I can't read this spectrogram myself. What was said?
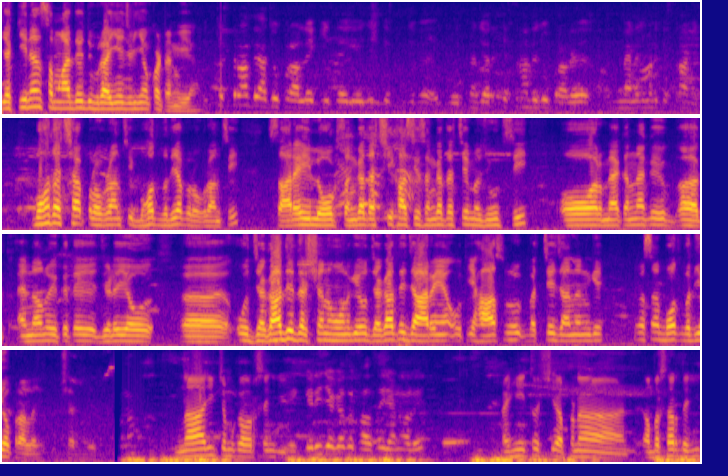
ਯਕੀਨਨ ਸਮਾਜ ਦੇ ਵਿੱਚ ਬੁਰਾਈਆਂ ਜਿਹੜੀਆਂ ਉਹ ਘਟਣਗੀਆਂ। ਕਿਸ ਤਰ੍ਹਾਂ ਦੇ ਅੱਜ ਉਪਰਾਲੇ ਕੀਤੇ ਗਏ ਜੀ? ਕਿਸ ਜਿਵੇਂ ਦੇਖਿਆ ਜਾ ਰਿਹਾ? ਕਿਸ ਤਰ੍ਹਾਂ ਦੇ ਜੋ ਉਪਰਾਲੇ ਮੈਨੇਜਮੈਂਟ ਕਿਸ ਤਰ੍ਹਾਂ ਕੀਤੀ ਬਹੁਤ ਅੱਛਾ ਪ੍ਰੋਗਰਾਮ ਸੀ ਬਹੁਤ ਵਧੀਆ ਪ੍ਰੋਗਰਾਮ ਸੀ। ਸਾਰੇ ਹੀ ਲੋਕ ਸੰਗਤ ਅੱਛੀ ਖਾਸੀ ਸੰਗਤ ਅੱਛੇ ਮੌਜੂਦ ਸੀ। ਔਰ ਮੈਂ ਕਹਿੰਦਾ ਕਿ ਅ, ਇਹਨਾਂ ਨੂੰ ਇੱਕ ਤੇ ਜਿਹੜੇ ਉਹ ਉਹ ਜਗ੍ਹਾ ਦੇ ਦਰਸ਼ਨ ਹੋਣਗੇ ਉਹ ਜਗ੍ਹਾ ਤੇ ਜਾ ਰਹੇ ਆ ਉਹ ਇਤਿਹਾਸ ਨੂੰ ਬੱਚੇ ਜਾਣਨਗੇ ਬਸ ਬਹੁਤ ਵਧੀਆ ਉਪਰਾਲਾ ਜੀ ਸ਼ਰਮਾ ਜੀ ਨਾ ਜੀ ਚਮਕੌਰ ਸਿੰਘ ਜੀ। ਕਿਹੜੀ ਜਗ੍ਹਾ ਤੋਂ ਖਾਲਸਾ ਜਾਣ ਵਾਲੇ ਅਸੀਂ ਤੋਂ ਆਪਣਾ ਅੰਮ੍ਰਿਤਸਰ ਦੇ ਜੀ।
